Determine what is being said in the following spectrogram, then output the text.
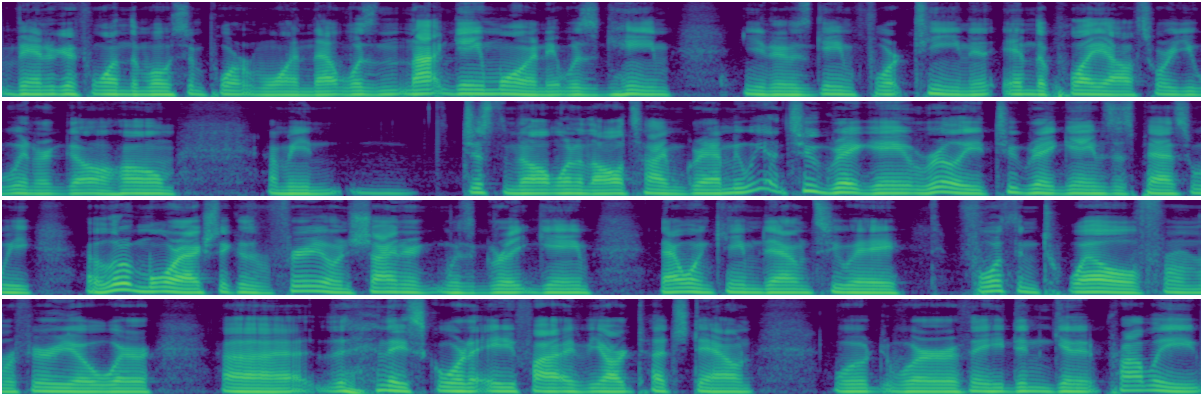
Vandergrift won the most important one. That was not game one. It was game, you know, it was game 14 in the playoffs where you win or go home. I mean, just an all, one of the all-time great. I mean, we had two great games, really two great games this past week. A little more actually, because Refugio and Shiner was a great game. That one came down to a fourth and 12 from Refugio, where uh, they scored an 85-yard touchdown. Where, where, if they didn't get it, probably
